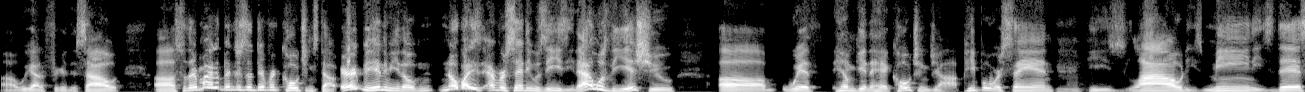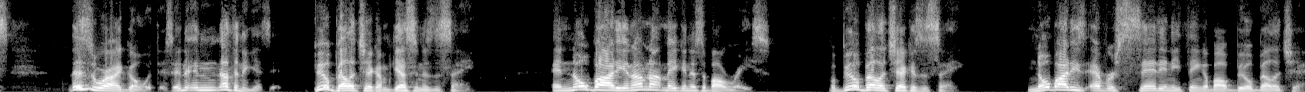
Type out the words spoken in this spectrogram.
Uh, we got to figure this out. Uh, so there might have been just a different coaching style. Eric Bieniemy, though, nobody's ever said he was easy. That was the issue uh, with him getting a head coaching job. People were saying mm-hmm. he's loud, he's mean, he's this. This is where I go with this, and, and nothing against it. Bill Belichick, I'm guessing, is the same. And nobody, and I'm not making this about race, but Bill Belichick is the same. Nobody's ever said anything about Bill Belichick.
